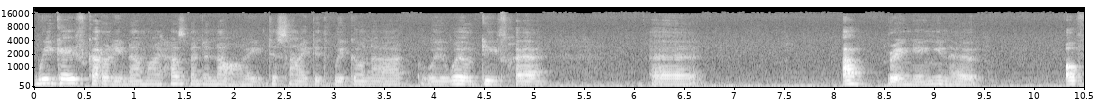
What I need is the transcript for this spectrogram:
we gave Karolina, my husband and I, decided we're gonna, we will give her uh, upbringing, you know, of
